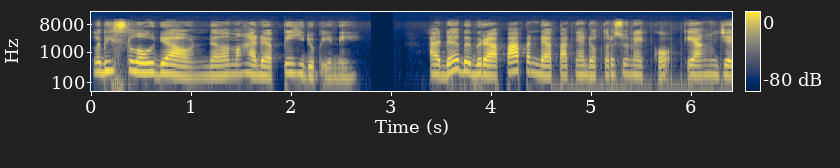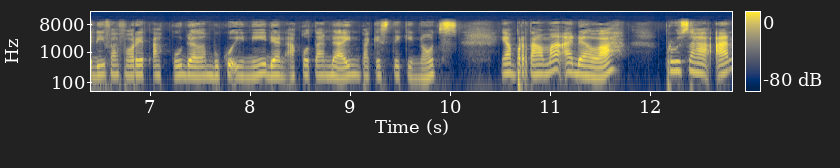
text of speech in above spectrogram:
lebih slow down dalam menghadapi hidup ini. Ada beberapa pendapatnya Dr. Suneko yang jadi favorit aku dalam buku ini dan aku tandain pakai sticky notes. Yang pertama adalah perusahaan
